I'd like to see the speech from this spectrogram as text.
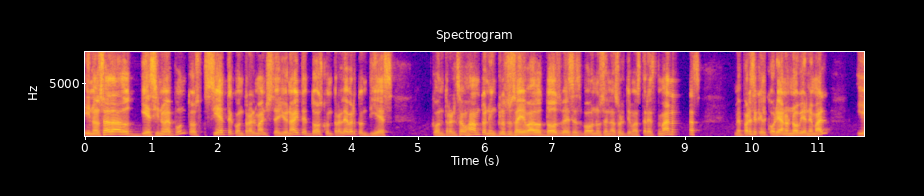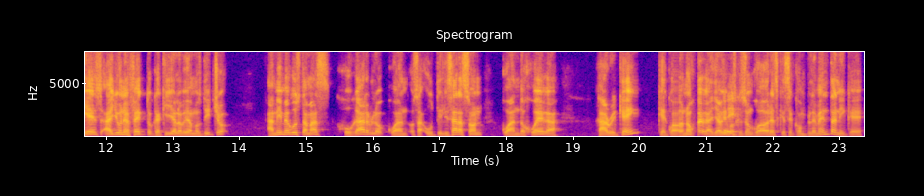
y nos ha dado 19 puntos, 7 contra el Manchester United, 2 contra el Everton, 10 contra el Southampton, incluso se ha llevado dos veces bonus en las últimas tres semanas. Me parece que el coreano no viene mal y es hay un efecto que aquí ya lo habíamos dicho. A mí me gusta más jugarlo cuando, o sea, utilizar a Son cuando juega Harry Kane que cuando no juega. Ya vimos que son jugadores que se complementan y que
